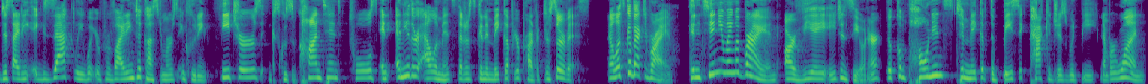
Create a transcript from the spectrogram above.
deciding exactly what you're providing to customers, including features, exclusive content, tools, and any other elements that is going to make up your product or service. Now let's go back to Brian. Continuing with Brian, our VA agency owner, the components to make up the basic packages would be number one,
